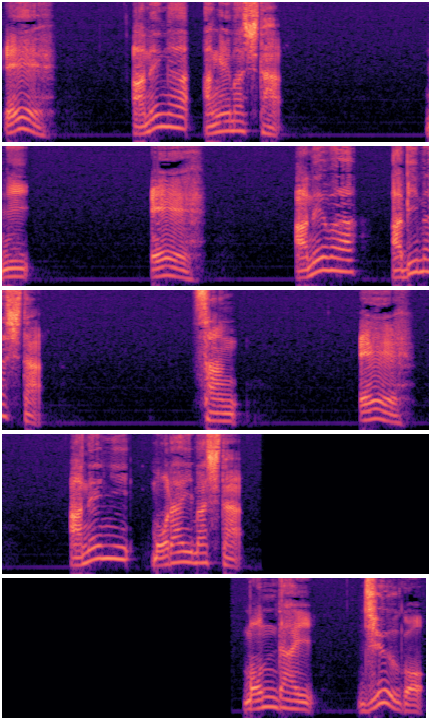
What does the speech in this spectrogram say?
ええ、姉があげました。2ええ、姉は浴びました。3ええ、姉にもらいました。問題15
